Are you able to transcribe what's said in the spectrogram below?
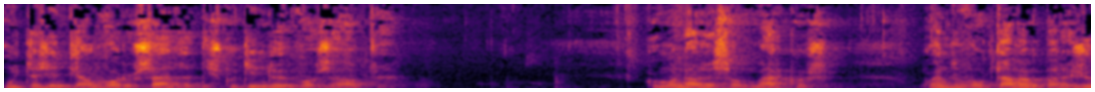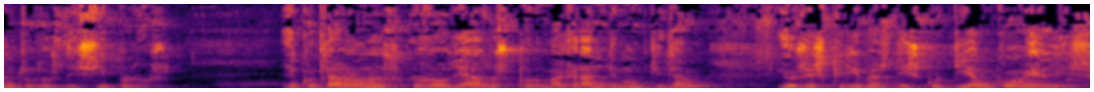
Muita gente alvoroçada, discutindo em voz alta. Como narra São Marcos, quando voltavam para junto dos discípulos, encontraram-nos rodeados por uma grande multidão e os escribas discutiam com eles.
